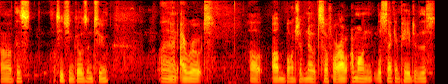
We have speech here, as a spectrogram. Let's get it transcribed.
uh, this teaching goes into. And i wrote a, a, bunch of notes so far. I'm on the second page of this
